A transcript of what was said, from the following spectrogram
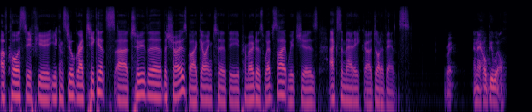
Of course, if you you can still grab tickets uh, to the the shows by going to the promoters' website, which is axiomatic.events. Right, and I hope you will.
